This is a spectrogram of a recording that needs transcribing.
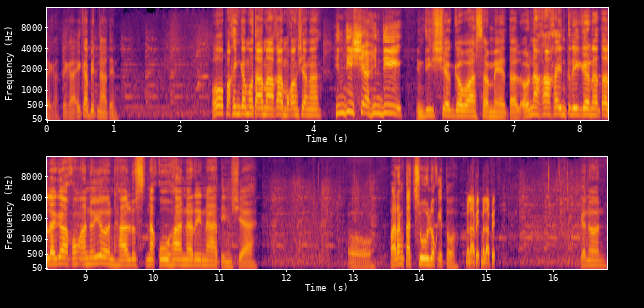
Teka, teka, ikabit natin. Oh, pakinggan mo, tama ka. Mukhang siya nga. Hindi siya, hindi. Hindi siya gawa sa metal. O nakakaintriga na talaga kung ano yon. Halos nakuha na rin natin siya. Oo. Parang tatsulok ito. Malapit, malapit. Ganon.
